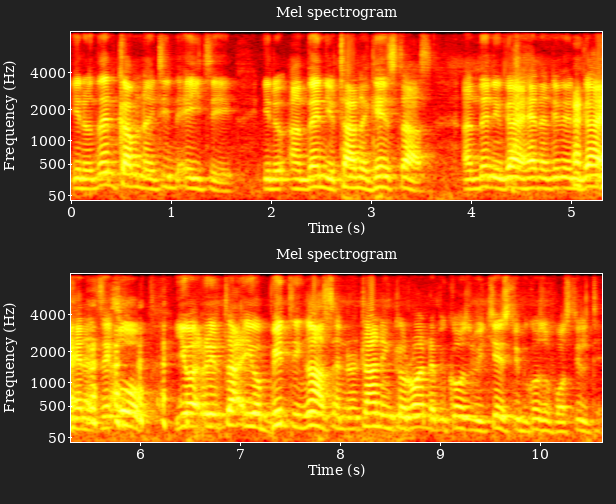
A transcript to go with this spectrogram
You know, then come 1980, you know, and then you turn against us. And then you go ahead and even go ahead and say, oh, you're, reti- you're beating us and returning to Rwanda because we chased you because of hostility.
